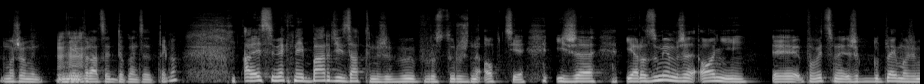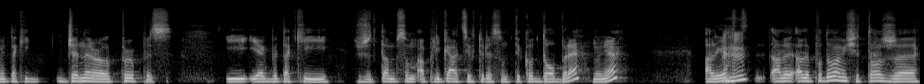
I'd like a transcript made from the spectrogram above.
możemy Mhm. nie wracać do końca do tego. Ale jestem jak najbardziej za tym, żeby były po prostu różne opcje i że ja rozumiem, że oni y, powiedzmy, że Google Play może mieć taki general purpose i jakby taki, że tam są aplikacje, które są tylko dobre, no nie? Ale, ja Mhm. ale, ale podoba mi się to, że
